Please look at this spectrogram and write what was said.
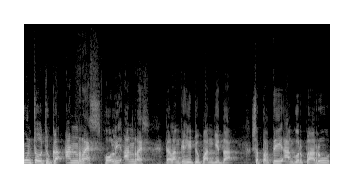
muncul juga unrest, holy unrest dalam kehidupan kita seperti anggur baru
